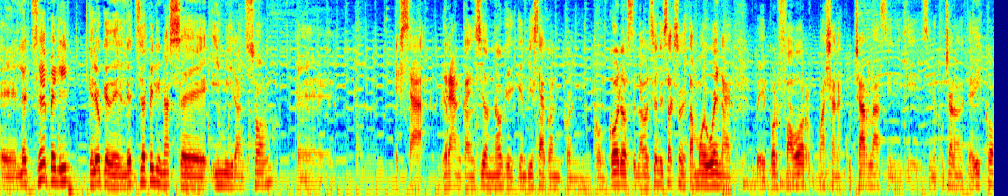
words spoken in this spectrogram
Eh, Led Zeppelin, creo que de Led Zeppelin hace Immigrant Song. Eh, esa gran canción, ¿no? Que, empieza con, coros. La versión de Saxon está muy buena. Eh, por favor, vayan a escucharla si, no escucharon este disco.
